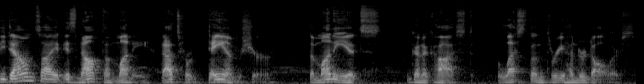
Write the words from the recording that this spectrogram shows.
The downside is not the money, that's for damn sure. The money it's going to cost less than $300.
